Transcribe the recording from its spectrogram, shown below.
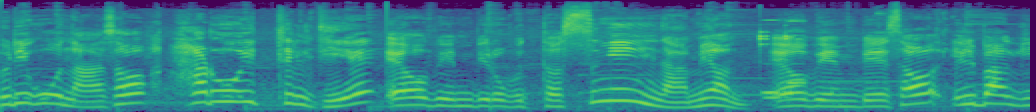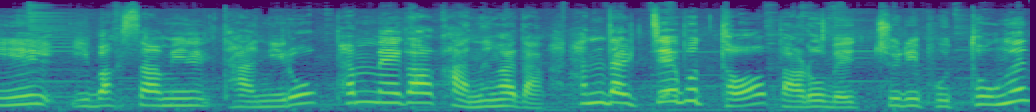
그리고 나서 하루 이틀 뒤에 에어비앤비로부터 승인이 나면 에어비앤비에서 1박 2일, 2박 3일 단위로 판매가 가능하다. 한 달째부터 바로 매출이 보통은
